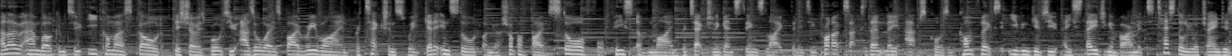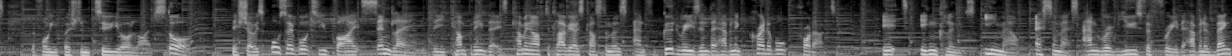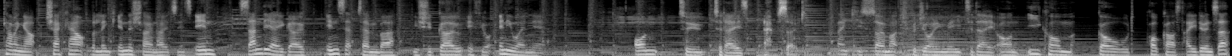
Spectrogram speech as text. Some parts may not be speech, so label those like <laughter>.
Hello and welcome to e-commerce gold. This show is brought to you as always by Rewind Protection Suite. Get it installed on your Shopify store for peace of mind. Protection against things like deleting products accidentally, apps causing conflicts. It even gives you a staging environment to test all your changes before you push them to your live store. This show is also brought to you by SendLane, the company that is coming after Klaviyo's customers, and for good reason. They have an incredible product. It includes email, SMS, and reviews for free. They have an event coming up. Check out the link in the show notes. It's in San Diego in September. You should go if you're anywhere near. On to today's episode. Thank you so much for joining me today on Ecom Gold podcast. How you doing, sir?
